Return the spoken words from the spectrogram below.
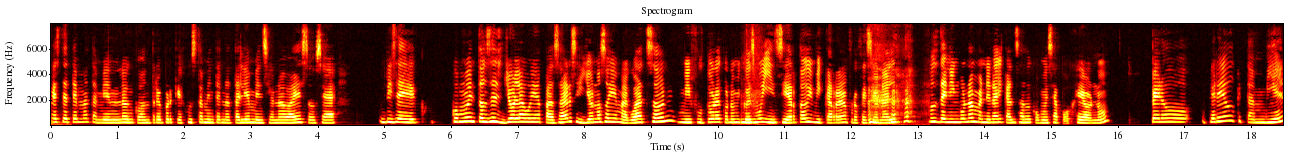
este tema también lo encontré porque justamente Natalia mencionaba eso, o sea, dice, ¿cómo entonces yo la voy a pasar si yo no soy Emma Watson? Mi futuro económico es muy incierto y mi carrera profesional, pues de ninguna manera ha alcanzado como ese apogeo, ¿no? Pero creo que también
